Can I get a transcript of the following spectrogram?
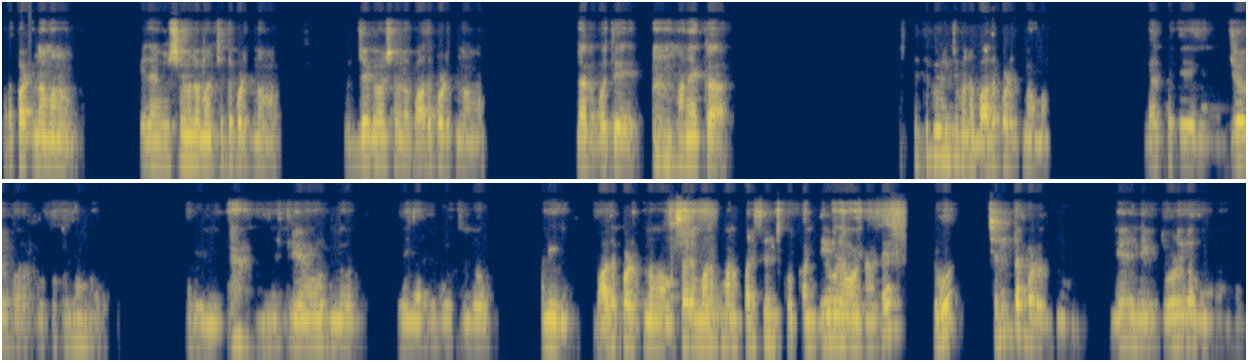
పొరపాటున మనం ఏదైనా విషయంలో మనం చింతపడుతున్నాము? ఉద్యోగ విషయంలో బాధపడుతున్నాము? లేకపోతే మన యొక్క స్థితి గురించి మనం బాధపడుతున్నాము? లేకపోతే మన ఉద్యోగం కొరకు కుటుంబం కొరకు మరి ఏమవుతుందో ఏం జరగబోతుందో అని బాధపడుతున్నాము ఒకసారి మనకు మనం పరిశీలించుకో కానీ దేవుడు ఏమంటున్నాడంటే నువ్వు చింతపడద్దు. నేను నీకు తోడుగా ఉంటాను.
